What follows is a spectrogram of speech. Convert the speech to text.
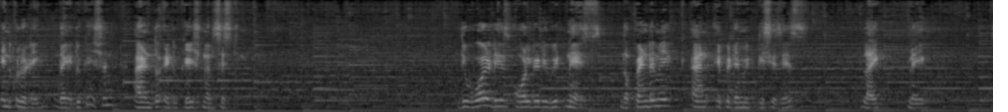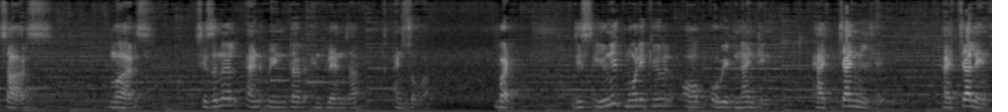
including the education and the educational system. The world is already witnessed the pandemic and epidemic diseases like plague, SARS, MERS, seasonal and winter influenza, and so on. But this unique molecule of COVID-19 has challenged, has challenged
